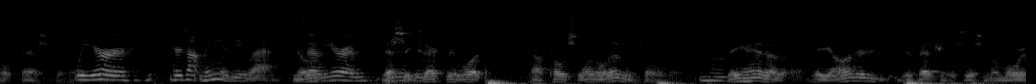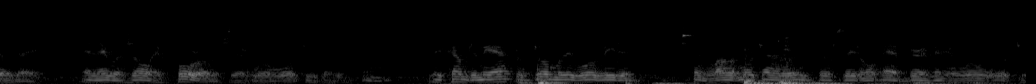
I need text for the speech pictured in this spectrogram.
and ask about. Well, you're there's not many of you left No. so you're That's exactly what uh, Post 111 told me. Mhm. They had a they honored the veterans this Memorial Day, and there was only four of us there, World War II veterans. Yeah. They come to me after and told me they wanted me to spend a lot more time with them because they don't have very many in World War II.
